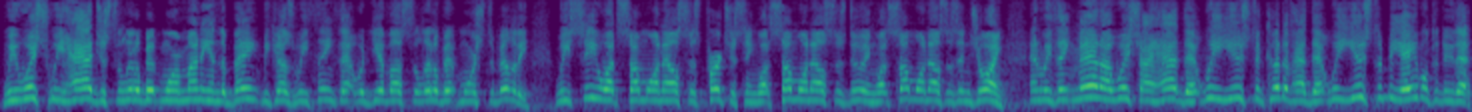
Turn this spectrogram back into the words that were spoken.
We wish we had just a little bit more money in the bank because we think that would give us a little bit more stability. We see what someone else is purchasing, what someone else is doing, what someone else is enjoying, and we think, man, I wish I had that. We used to could have had that. We used to be able to do that.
